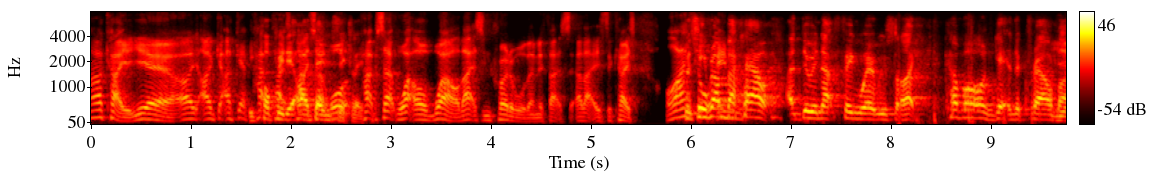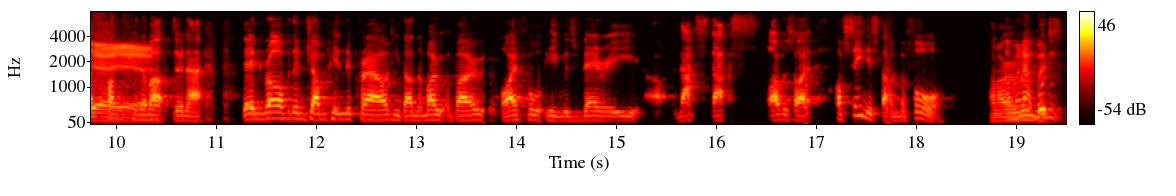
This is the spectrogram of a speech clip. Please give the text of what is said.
Okay, yeah, I, I, I get. He perhaps, copied it perhaps identically. That, perhaps that. Well, oh, wow, that's incredible. Then, if that's that is the case, because he ran M- back out and doing that thing where he was like, "Come on, getting the crowd like yeah, pumping yeah. them up, doing that." Then, rather than jump in the crowd, he done the motorboat. I thought he was very. Uh, that's that's. I was like, I've seen this done before, and I, I mean, that wouldn't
